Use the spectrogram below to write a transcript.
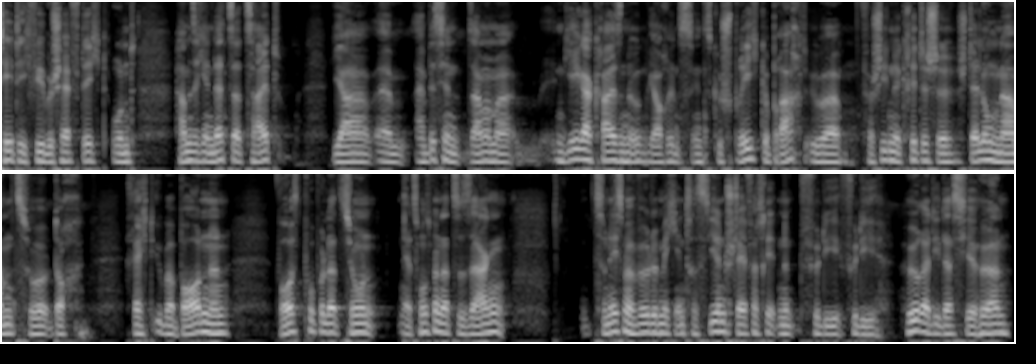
tätig, viel beschäftigt und haben sich in letzter Zeit ja ähm, ein bisschen, sagen wir mal, in Jägerkreisen irgendwie auch ins, ins Gespräch gebracht über verschiedene kritische Stellungnahmen zur doch recht überbordenden Wolfspopulation. Jetzt muss man dazu sagen, zunächst mal würde mich interessieren, stellvertretend für die, für die Hörer, die das hier hören,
